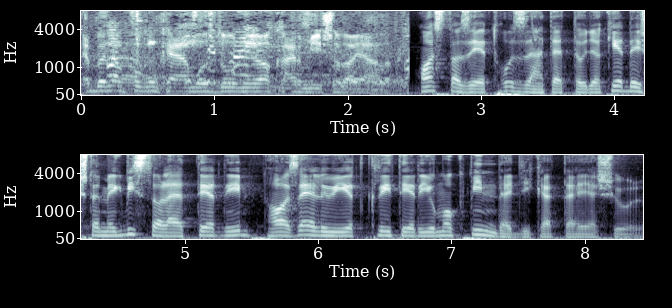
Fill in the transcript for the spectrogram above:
Ebből nem fogunk elmozdulni, akármi is az ajánlat. Azt azért hozzátette, hogy a kérdésre még vissza lehet térni, ha az előírt kritériumok mindegyiket teljesül.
